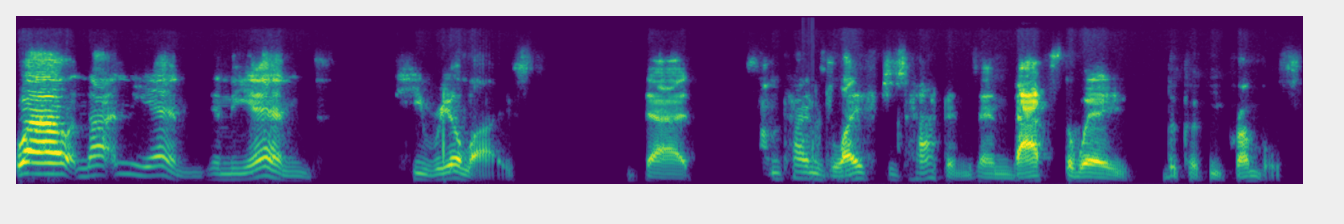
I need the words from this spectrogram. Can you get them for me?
Well, not in the end. In the end, he realized that sometimes life just happens, and that's the way the cookie crumbles.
